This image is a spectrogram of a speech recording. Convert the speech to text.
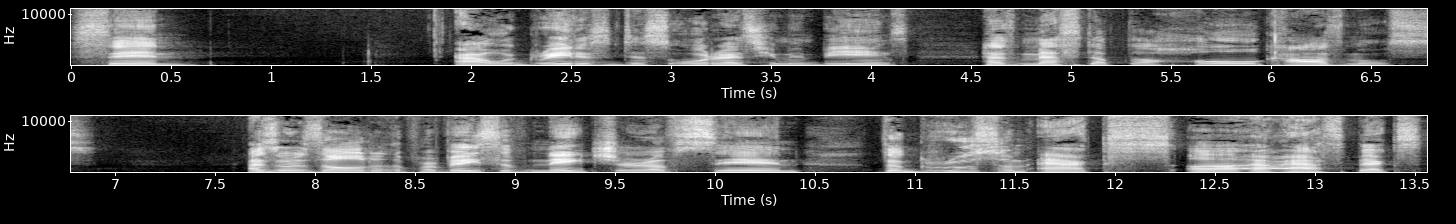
Sin, our greatest disorder as human beings, has messed up the whole cosmos. As a result of the pervasive nature of sin, the gruesome acts, uh, aspects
